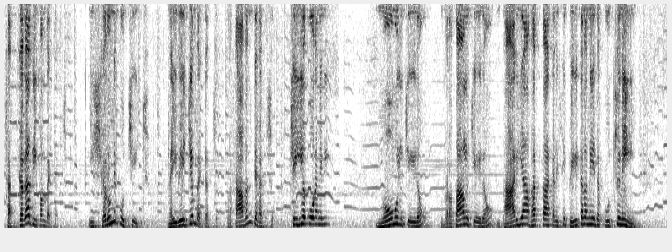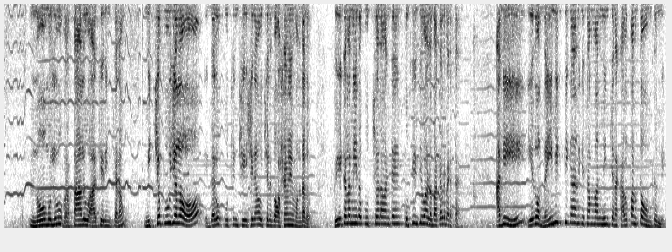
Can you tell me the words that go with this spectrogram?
చక్కగా దీపం పెట్టచ్చు. ఈశ్వరుణ్ణి పూజ చేయొచ్చు. నైవేద్యం పెట్టచ్చు. ప్రసాదం తినచ్చు. చెయ్యకూడనివి. నోములు చేయడం వ్రతాలు చేయడం భార్యాభర్త కలిసి పీటల మీద కూర్చుని నోములు వ్రతాలు ఆచరించడం నిత్య పూజలో ఇద్దరు కూర్చుని చేసినా వచ్చిన దోషమేమి ఉండదు. పీటల మీద కూర్చోవడం అంటే పుట్టింటి వాళ్ళు బట్టలు పెడతారు. అది ఏదో నైమిత్తికానికి సంబంధించిన కల్పంతో ఉంటుంది.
